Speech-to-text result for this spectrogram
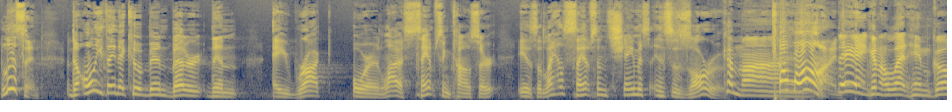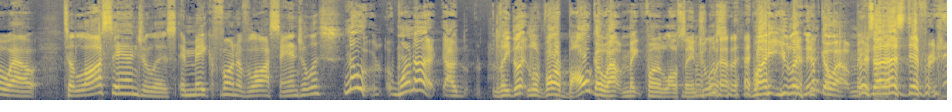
Listen, the only thing that could have been better than a Rock or a Elias Samson concert is Elias Samson, Sheamus, and Cesaro. Come on. Come on! They ain't gonna let him go out to Los Angeles and make fun of Los Angeles. No, why not? I, they let LeVar Ball go out and make fun of Los Angeles. Well, that- why ain't you letting them go out and make So that's different.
